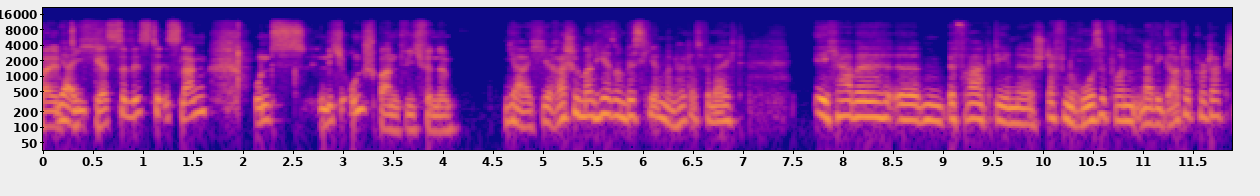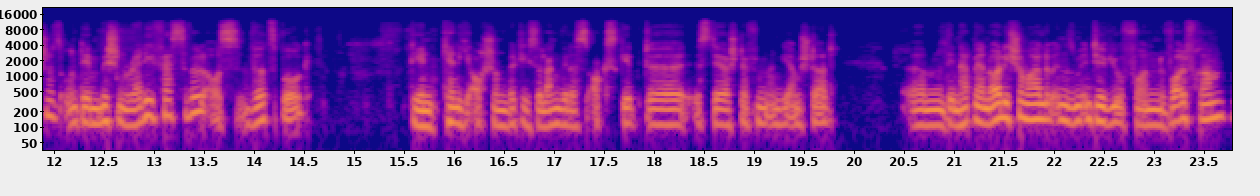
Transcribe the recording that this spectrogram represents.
Weil ja, die Gästeliste ist lang und nicht unspannend, wie ich finde. Ja, ich raschel mal hier so ein bisschen, man hört das vielleicht. Ich habe ähm, befragt den äh, Steffen Rose von Navigator Productions und dem Mission Ready Festival aus Würzburg. Den kenne ich auch schon wirklich, solange wir das Ox gibt, äh, ist der Steffen irgendwie am Start. Ähm, den hatten wir neulich schon mal in so einem Interview von Wolfram.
